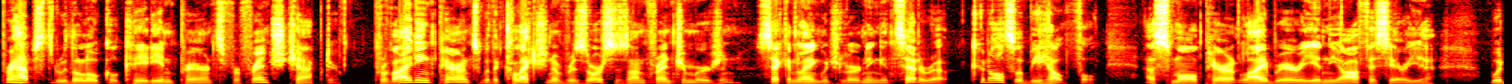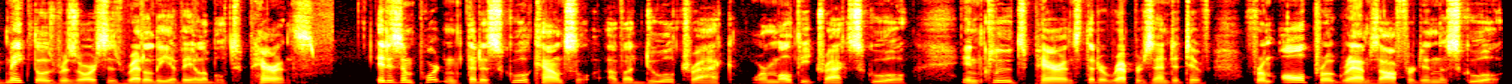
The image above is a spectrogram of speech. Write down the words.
perhaps through the local Canadian Parents for French chapter. Providing parents with a collection of resources on French immersion, second language learning, etc. could also be helpful. A small parent library in the office area would make those resources readily available to parents. It is important that a school council of a dual track or multi-track school includes parents that are representative from all programs offered in the school.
